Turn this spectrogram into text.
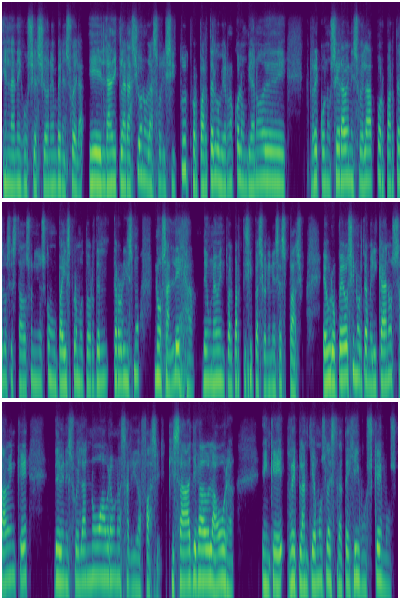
en la negociación en Venezuela. Eh, la declaración o la solicitud por parte del gobierno colombiano de reconocer a Venezuela por parte de los Estados Unidos como un país promotor del terrorismo nos aleja de una eventual participación en ese espacio. Europeos y norteamericanos saben que de Venezuela no habrá una salida fácil. Quizá ha llegado la hora en que replanteemos la estrategia y busquemos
